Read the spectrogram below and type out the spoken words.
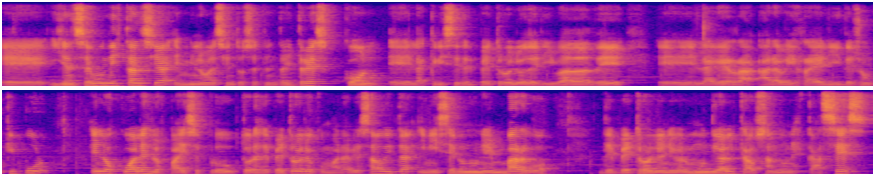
Eh, y en segunda instancia, en 1973, con eh, la crisis del petróleo derivada de eh, la guerra árabe-israelí de Yom Kippur, en los cuales los países productores de petróleo, como Arabia Saudita, iniciaron un embargo de petróleo a nivel mundial, causando una escasez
